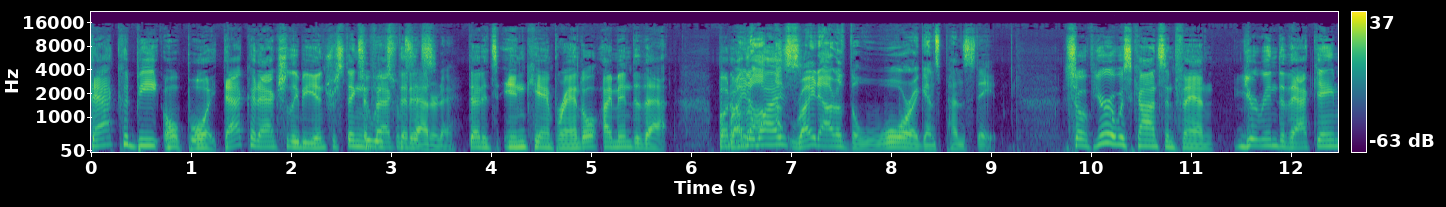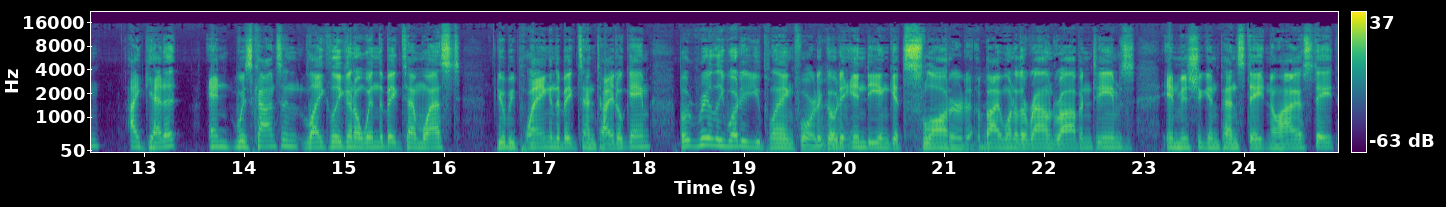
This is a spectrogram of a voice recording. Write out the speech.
that could be. Oh boy, that could actually be interesting. Two the fact that it's that it's in Camp Randall, I'm into that. But Right, otherwise, out, right out of the war against Penn State. So if you're a Wisconsin fan, you're into that game. I get it. And Wisconsin likely going to win the Big Ten West. You'll be playing in the Big Ten title game. But really, what are you playing for? To go to mm-hmm. Indy and get slaughtered by one of the round robin teams in Michigan, Penn State, and Ohio State?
